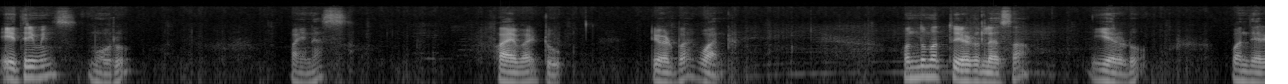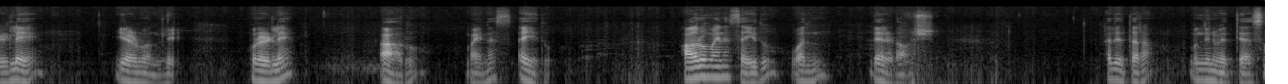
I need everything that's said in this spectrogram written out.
A three means ಮೂರು minus five by two divide by one ಒಂದು ಮತ್ತು ಎರಡು ಲೆಸ ಎರಡು. ಒಂದೆರಡಲೇ ಎರಡು ಒಂದಲೇ. ಮೂರೆರಡಲೇ ಆರು ಮೈನಸ್ ಐದು. ಆರು ಮೈನಸ್ ಐದು ಒಂದೆರಡು ಅಂಶ. ಅದೇ ಥರ ಮುಂದಿನ ವ್ಯತ್ಯಾಸ.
